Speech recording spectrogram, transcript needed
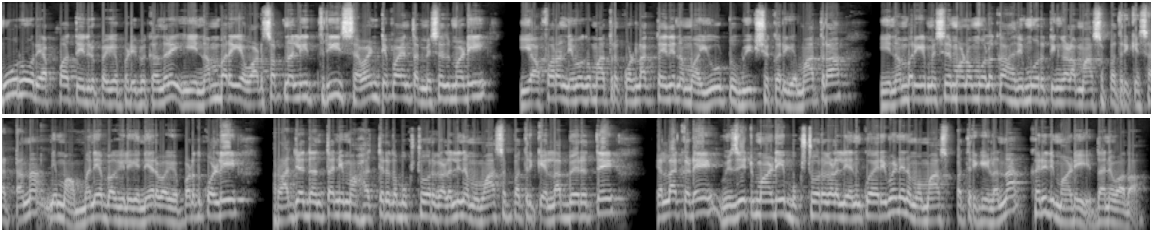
ಮೂರ್ನೂರ ಎಪ್ಪತ್ತೈದು ರೂಪಾಯಿಗೆ ಪಡಿಬೇಕಂದ್ರೆ ಈ ನಂಬರ್ಗೆ ವಾಟ್ಸಪ್ನಲ್ಲಿ ತ್ರೀ ಸೆವೆಂಟಿ ಫೈವ್ ಅಂತ ಮೆಸೇಜ್ ಮಾಡಿ ಈ ಆಫರ್ ನಿಮಗೆ ಮಾತ್ರ ಕೊಡಲಾಗ್ತಾ ಇದೆ. ನಮ್ಮ ಯೂಟ್ಯೂಬ್ ವೀಕ್ಷಕರಿಗೆ ಮಾತ್ರ ಈ ನಂಬರ್ಗೆ ಮೆಸೇಜ್ ಮಾಡೋ ಮೂಲಕ ಹದಿಮೂರು ತಿಂಗಳ ಮಾಸಪತ್ರಿಕೆ ಸೆಟ್ ಅನ್ನ ನಿಮ್ಮ ಮನೆ ಬಾಗಿಲಿಗೆ ನೇರವಾಗಿ ಪಡೆದುಕೊಳ್ಳಿ. ರಾಜ್ಯಾದ್ಯಂತ ನಿಮ್ಮ ಹತ್ತಿರದ ಬುಕ್ ಸ್ಟೋರ್ಗಳಲ್ಲಿ ನಮ್ಮ ಮಾಸಪತ್ರಿಕೆ ಲಭ್ಯ ಇರುತ್ತೆ. ಎಲ್ಲ ಕಡೆ ವಿಸಿಟ್ ಮಾಡಿ ಬುಕ್ ಸ್ಟೋರ್ಗಳಲ್ಲಿ ಎನ್ಕ್ವೈರಿ ಮಾಡಿ ನಮ್ಮ ಮಾಸಪತ್ರಿಕೆಗಳನ್ನು ಖರೀದಿ ಮಾಡಿ. ಧನ್ಯವಾದ.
